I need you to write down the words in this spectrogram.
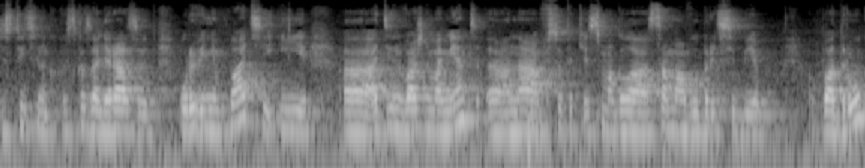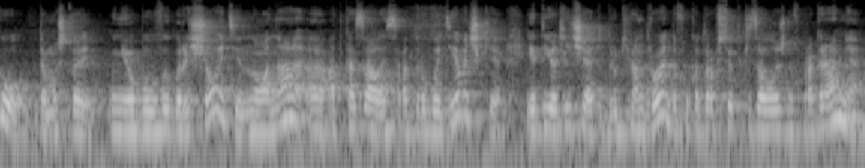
действительно, как вы сказали, развит уровень эмпатии, и э, один важный момент, э, она все-таки смогла сама выбрать себе подругу, потому что у нее был выбор еще один, но она э, отказалась от другой девочки, и это ее отличает от других андроидов, у которых все-таки заложено в программе,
